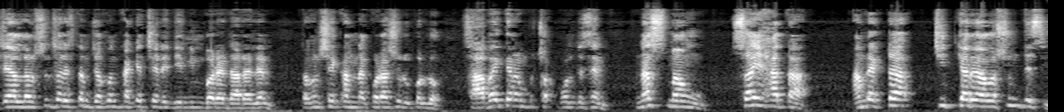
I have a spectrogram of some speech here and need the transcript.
যে আল্লাহ রসুল আলাইহি ইসলাম যখন তাকে ছেড়ে দিয়ে মিম্বরে দাঁড়ালেন তখন সে কান্না করা শুরু করল। সাহাবাই কেন বলতেছেন, নাসমাউ সাইহাতা। আমরা একটা চিৎকারের আওয়াজ শুনতেছি।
